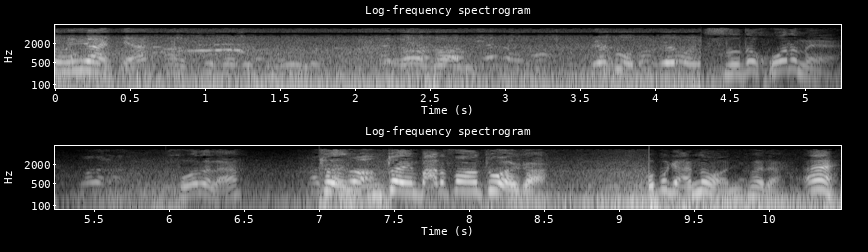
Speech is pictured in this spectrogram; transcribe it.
送医院钱。车是同意的。别动，都别动。死的活的没？活的了。活的了。你转，你把它放上座位这。我不敢弄，你快点。哎。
